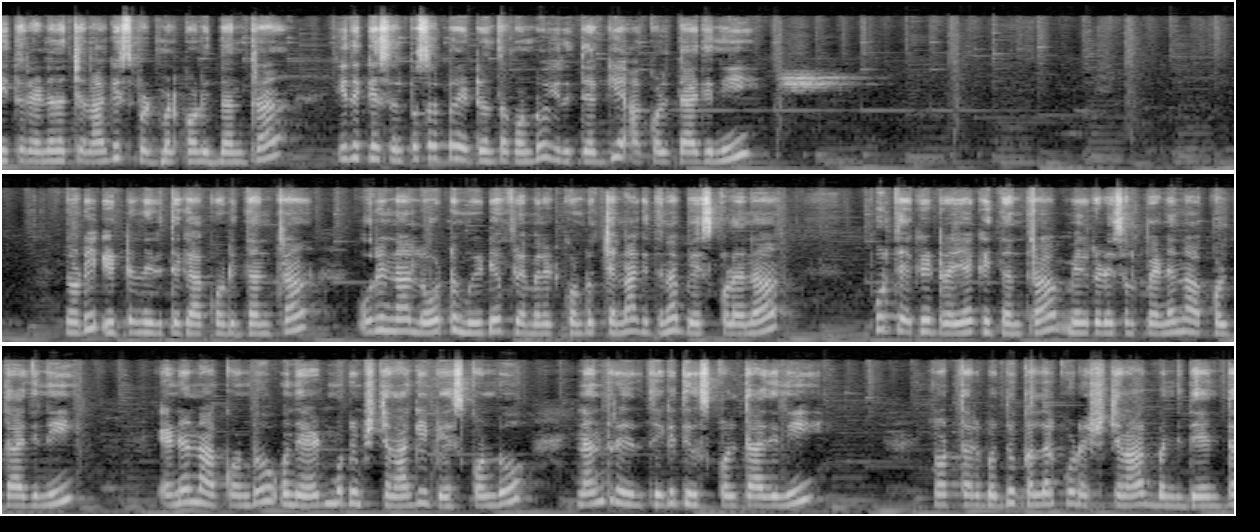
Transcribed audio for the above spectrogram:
ಈ ಥರ ಎಣ್ಣೆನ ಚೆನ್ನಾಗಿ ಸ್ಪ್ರೆಡ್ ಮಾಡ್ಕೊಂಡಿದ್ದ ನಂತರ ಇದಕ್ಕೆ ಸ್ವಲ್ಪ ಸ್ವಲ್ಪ ಹಿಟ್ಟನ್ನು ತಗೊಂಡು ಈ ರೀತಿಯಾಗಿ ಹಾಕ್ಕೊಳ್ತಾ ಇದ್ದೀನಿ. ನೋಡಿ, ಹಿಟ್ಟನ್ನು ಈ ರೀತಿಯಾಗಿ ಹಾಕೊಂಡಿದ್ದ ನಂತರ ಊರಿನ ಲೋ ಟು ಮೀಡಿಯಂ ಫ್ಲೇಮಲ್ಲಿ ಇಟ್ಕೊಂಡು ಚೆನ್ನಾಗಿ ಇದನ್ನು ಬೇಯಿಸ್ಕೊಳ್ಳೋಣ. ಪೂರ್ತಿಯಾಗಿ ಡ್ರೈ ಆಗಿದ್ದ ನಂತರ ಮೇಲ್ಗಡೆ ಸ್ವಲ್ಪ ಎಣ್ಣೆನ ಹಾಕ್ಕೊಳ್ತಾ ಇದ್ದೀನಿ. ಎಣ್ಣೆನ ಹಾಕ್ಕೊಂಡು ಒಂದು ಎರಡು ಮೂರು ನಿಮಿಷ ಚೆನ್ನಾಗಿ ಬೇಯಿಸ್ಕೊಂಡು ನಂತರ ಈ ರೀತಿಯಾಗಿ ತಿರ್ಸ್ಕೊಳ್ತಾ ಇದ್ದೀನಿ. ನೋಡ್ತಾ ಇರ್ಬೋದು ಕಲರ್ ಕೂಡ ಎಷ್ಟು ಚೆನ್ನಾಗಿ ಬಂದಿದೆ ಅಂತ.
